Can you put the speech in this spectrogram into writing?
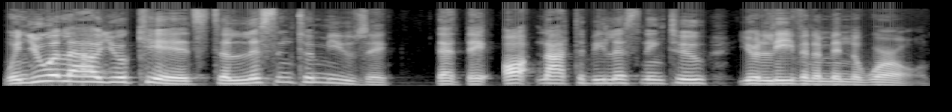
When you allow your kids to listen to music that they ought not to be listening to, you're leaving them in the world.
